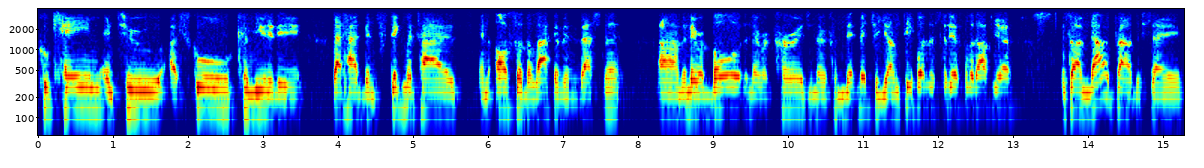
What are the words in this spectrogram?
who came into a school community that had been stigmatized and also the lack of investment. Um, and they were bold and they were courage and their commitment to young people in the city of Philadelphia. And so I'm now proud to say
